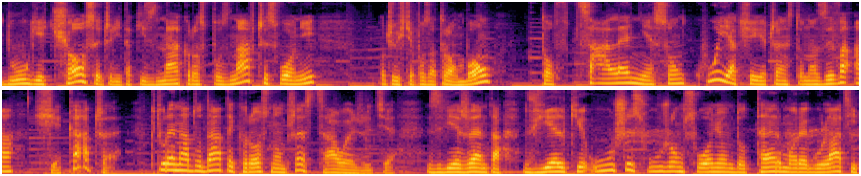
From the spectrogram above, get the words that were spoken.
Długie ciosy, czyli taki znak rozpoznawczy słoni, oczywiście poza trąbą, to wcale nie są kły, jak się je często nazywa, a siekacze które na dodatek rosną przez całe życie. Zwierzęta, wielkie uszy służą słoniom do termoregulacji,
